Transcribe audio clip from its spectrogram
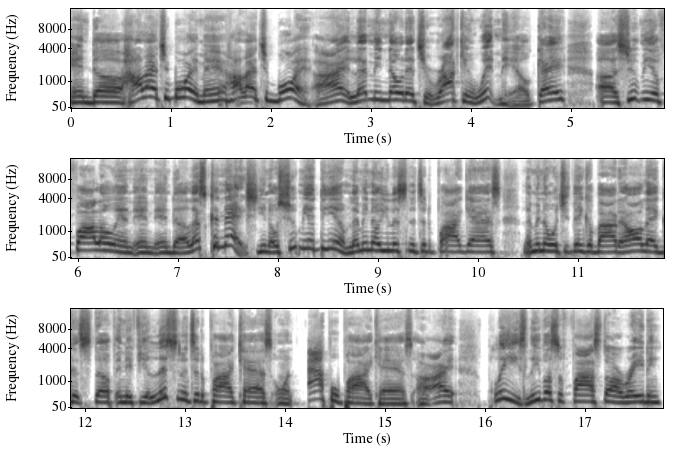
and uh, holla at your boy, man. Holla at your boy. All right. Let me know that you're rocking with me. Okay. Uh, shoot me a follow and, and, and uh, let's connect. You know, shoot me a DM. Let me know you're listening to the podcast podcast. Let me know what you think about it, all that good stuff. And if you're listening to the podcast on Apple Podcasts, all right, please leave us a five star rating.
